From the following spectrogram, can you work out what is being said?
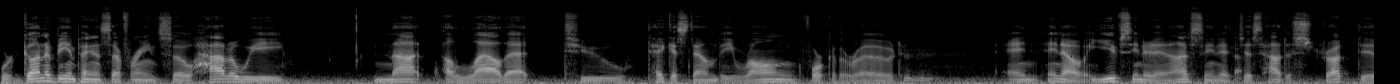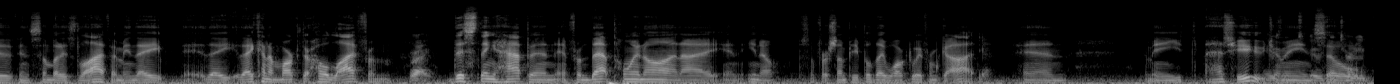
we're going to be in pain and suffering. So, how do we not allow that to take us down the wrong fork of the road? And you know, you've seen it, and I've seen it. Just how destructive in somebody's life. I mean, they they they kind of mark their whole life from Right. this thing happened, and from that point on, I and you know, so for some people, they walked away from God. Yeah. And I mean, you, that's huge. I mean, so point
